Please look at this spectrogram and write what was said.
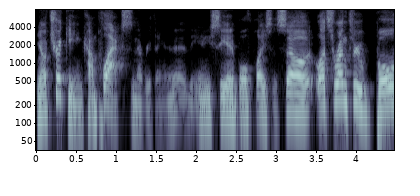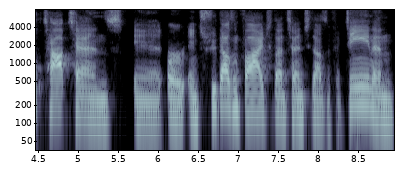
you know, tricky and complex and everything. And, and you see it at both places. So let's run through both top tens in or in 2005, 2010, 2015. And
